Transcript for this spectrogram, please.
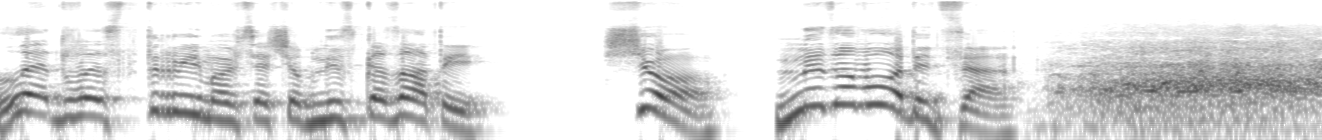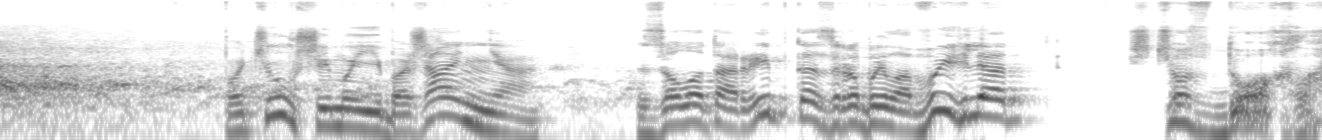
Ледве стримався, щоб не сказати. Що? Не заводиться. Почувши мої бажання, золота рибка зробила вигляд, що здохла.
